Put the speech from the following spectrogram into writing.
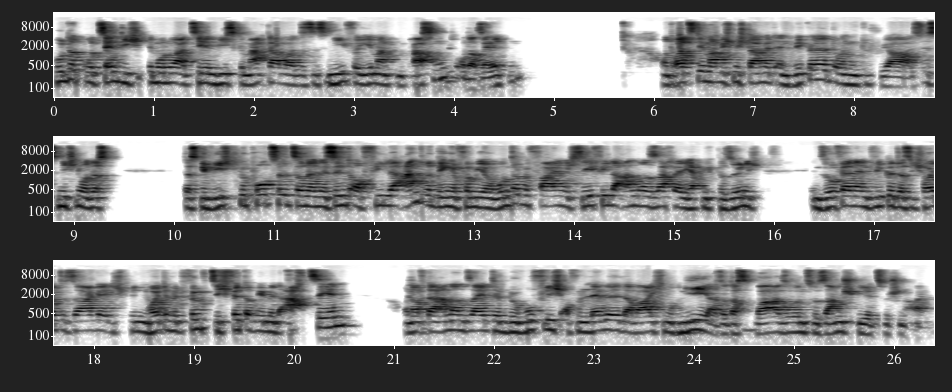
hundertprozentig immer nur erzählen, wie ich es gemacht habe, aber das ist nie für jemanden passend oder selten. Und trotzdem habe ich mich damit entwickelt und ja, es ist nicht nur das, das Gewicht gepurzelt, sondern es sind auch viele andere Dinge von mir runtergefallen. Ich sehe viele andere Sachen. Ich habe mich persönlich insofern entwickelt, dass ich heute sage, ich bin heute mit 50 fitter wie mit 18. Und auf der anderen Seite beruflich auf dem Level, da war ich noch nie. Also das war so ein Zusammenspiel zwischen allen.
